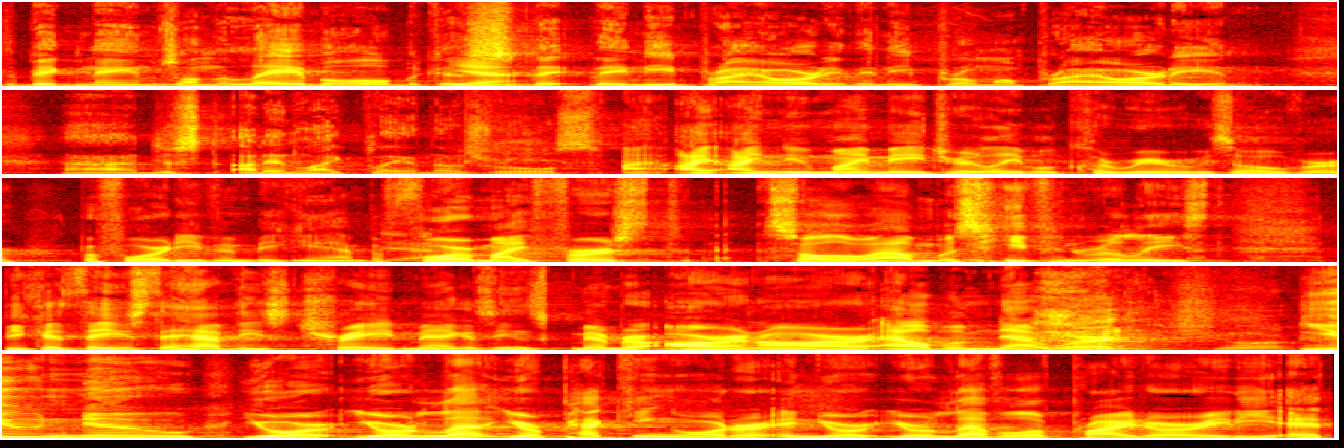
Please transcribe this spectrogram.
the big names on the label because yeah. they, they need priority. They need promo priority, and uh, just I didn't like playing those rules. I, I, knew my major label career was over before it even began, before yeah. my first solo album was even released, because they used to have these trade magazines. Remember R and R, Album Network. sure. You knew your your le- your pecking order and your your level of priority. At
